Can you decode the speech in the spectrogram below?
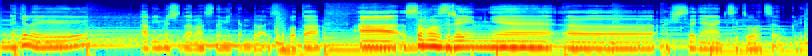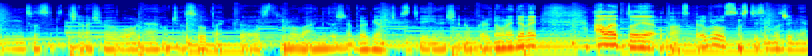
neděli. A víme, že tenhle ten víkend byla i sobota. A samozřejmě, uh, až se nějak situace uklidní, co se týče našeho volného času, tak uh, streamování začne probíhat častěji než jednou každou neděli. Ale to je otázka do budoucnosti samozřejmě.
